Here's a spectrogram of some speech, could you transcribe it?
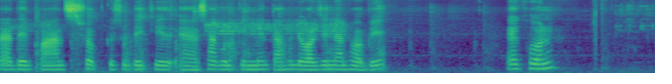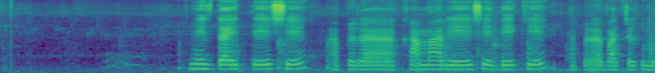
তাদের পাঁচ সব কিছু দেখে ছাগল কিনবেন, তাহলে অরিজিনাল হবে। এখন নিজ দায়িত্বে এসে আপনারা খামারে এসে দেখে আপনারা বাচ্চাগুলো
